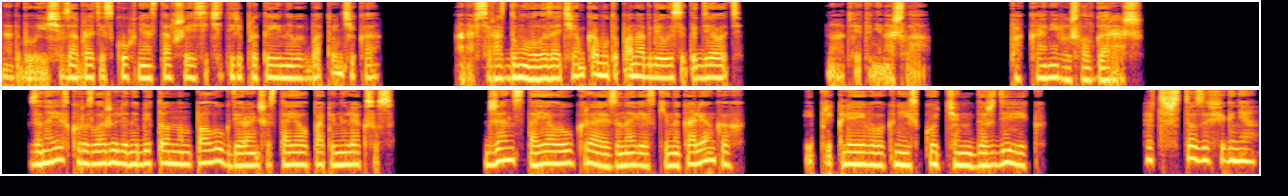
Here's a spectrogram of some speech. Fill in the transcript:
надо было еще забрать из кухни оставшиеся четыре протеиновых батончика. Она все раздумывала, зачем кому-то понадобилось это делать, но ответа не нашла, пока не вышла в гараж. Занавеску разложили на бетонном полу, где раньше стоял папин «Лексус». Джен стояла у края занавески на коленках и приклеивала к ней скотчем дождевик. «Это что за фигня?»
